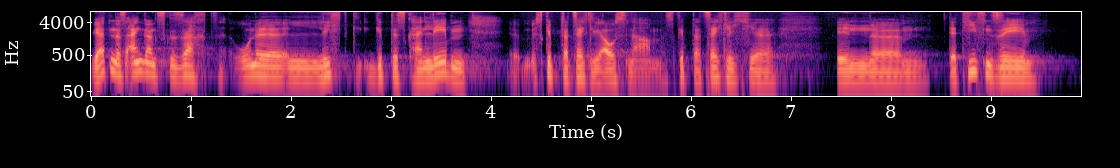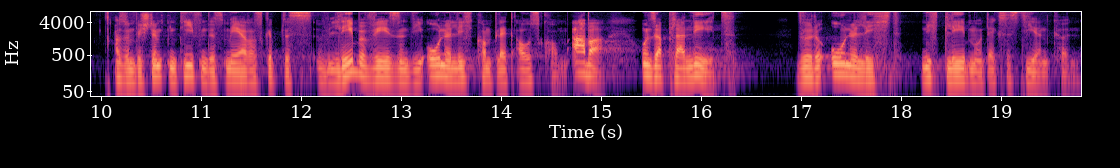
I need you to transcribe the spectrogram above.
Wir hatten das eingangs gesagt, ohne Licht gibt es kein Leben. Es gibt tatsächlich Ausnahmen. Es gibt tatsächlich äh, in ähm, der Tiefensee, also in bestimmten Tiefen des Meeres, gibt es Lebewesen, die ohne Licht komplett auskommen. Aber unser Planet würde ohne Licht nicht leben und existieren können.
